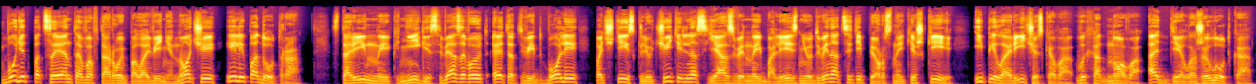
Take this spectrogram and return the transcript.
будет пациента во второй половине ночи или под утро. Старинные книги связывают этот вид боли почти исключительно с язвенной болезнью двенадцатиперстной кишки и пилорического выходного отдела желудка.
